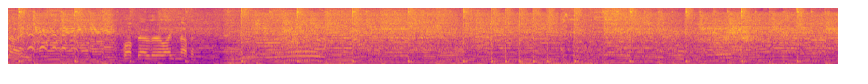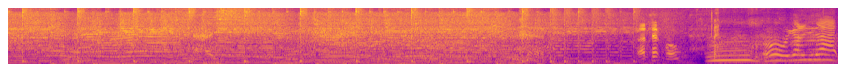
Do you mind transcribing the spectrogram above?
Nice. Popped out of there like nothing. Nice. That's it, folks. Oh, we gotta do that.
